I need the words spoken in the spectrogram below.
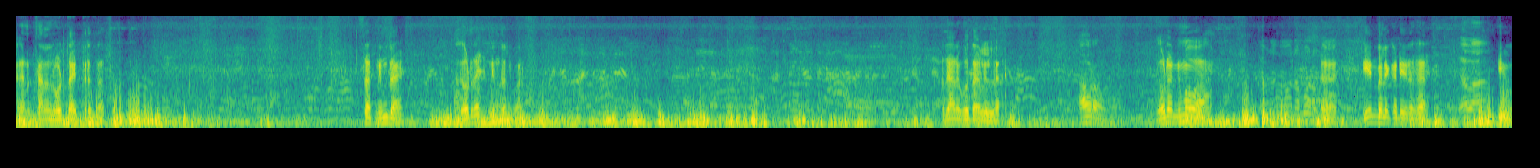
ಹಾಗೆ ನಮ್ಮ ಚಾನಲ್ ನೋಡ್ತಾ ಇರ್ತೀರ ಸರ್? ಸರ್ ನಿಮ್ದ? ನೋಡ್ರೆ ನಿಮ್ದಲ್ವಾ? ಅದಾರು ಗೊತ್ತಾಗಲಿಲ್ಲ. ನೋಡ್ರ ನಿಮ್ಮವ ಏನು ಬೆಲೆ ಕಟ್ಟಿರ ಸರ್? ನೀವು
